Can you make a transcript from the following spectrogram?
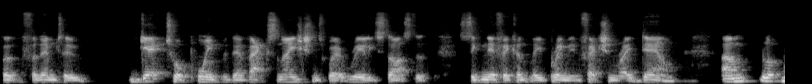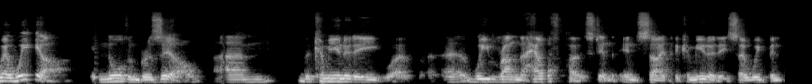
for, for them to get to a point with their vaccinations where it really starts to significantly bring the infection rate down. Um, look, where we are in northern Brazil, um, the community, uh, we run the health post in, inside the community. So we've been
